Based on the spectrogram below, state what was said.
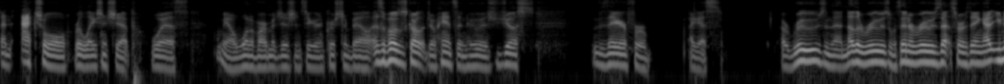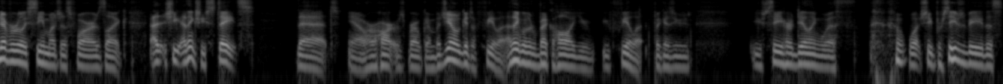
an actual relationship with you know one of our magicians here in Christian Bale, as opposed to Scarlett Johansson, who is just there for, I guess, a ruse and then another ruse within a ruse, that sort of thing. I, you never really see much as far as like I, she. I think she states that you know her heart was broken, but you don't get to feel it. I think with Rebecca Hall, you you feel it because you you see her dealing with what she perceives to be this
